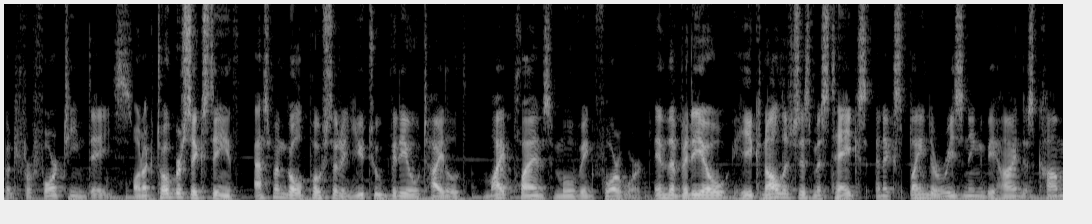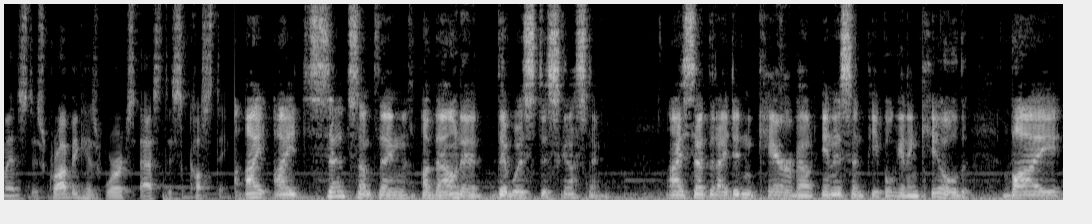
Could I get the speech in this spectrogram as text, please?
but for 14 days. On October 16th, Asmongold posted a YouTube video titled, My Plans Moving Forward. In the video, he acknowledged his mistakes and explained the reasoning behind his comments, describing his words as disgusting. I, I said something about it that was disgusting. I said that I didn't care about innocent people getting killed by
